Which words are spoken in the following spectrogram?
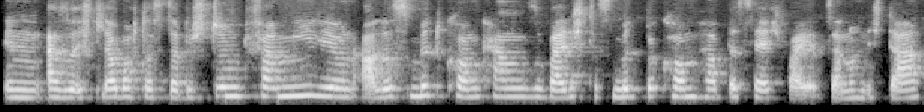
in, also ich glaube auch, dass da bestimmt Familie und alles mitkommen kann, soweit ich das mitbekommen habe bisher. Ich war jetzt ja noch nicht da.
